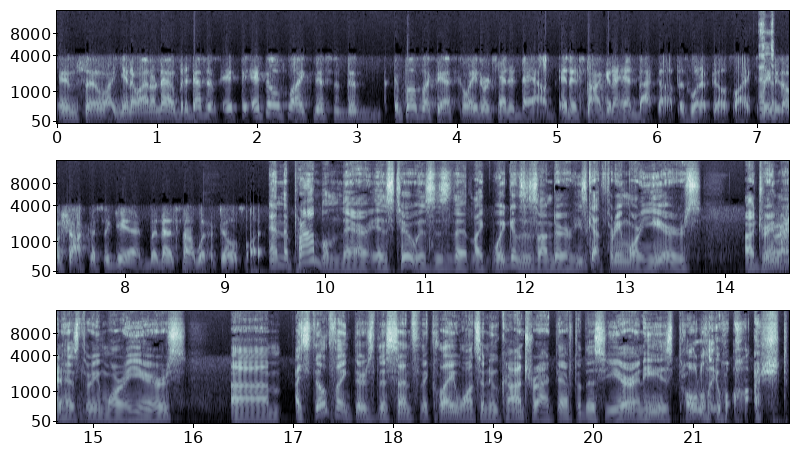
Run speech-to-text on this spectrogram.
and so you know, I don't know, but it doesn't. It, it feels like this is the. It feels like the escalator is headed down, and it's not going to head back up. Is what it feels like. Maybe they'll shock us again, but that's not what it feels like. And the problem there is too is is that like Wiggins is under. He's got three more years. Uh, Draymond Right. has three more years. Um, I still think there's this sense that Clay wants a new contract after this year, and he is totally washed.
